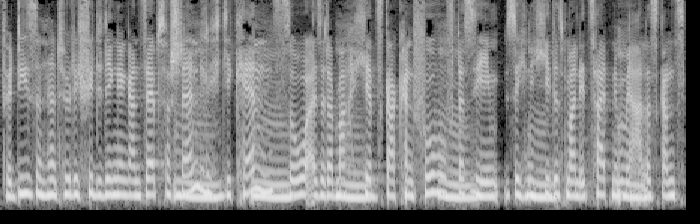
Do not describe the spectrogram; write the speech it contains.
für die sind natürlich viele Dinge ganz selbstverständlich, die kennen es so. Also da mache ich jetzt gar keinen Vorwurf, dass sie sich nicht jedes Mal die Zeit nehmen, mir alles ganz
